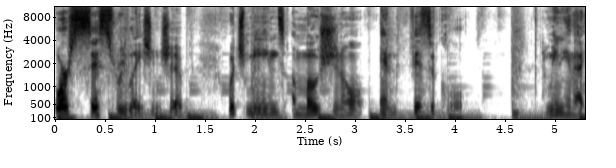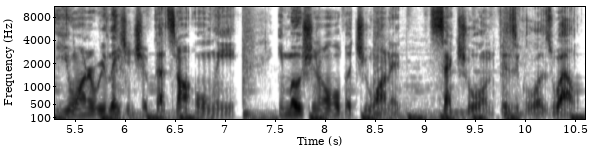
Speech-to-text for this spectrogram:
or cis relationship, which means emotional and physical meaning that you want a relationship that's not only emotional, but you want it sexual and physical as well.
